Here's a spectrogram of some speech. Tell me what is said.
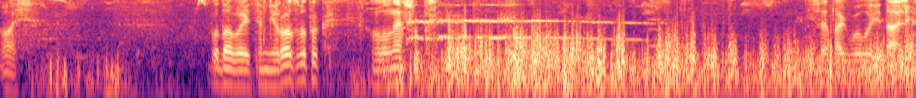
Ось. Подобається мені розвиток. Головне, щоб все так було і далі,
